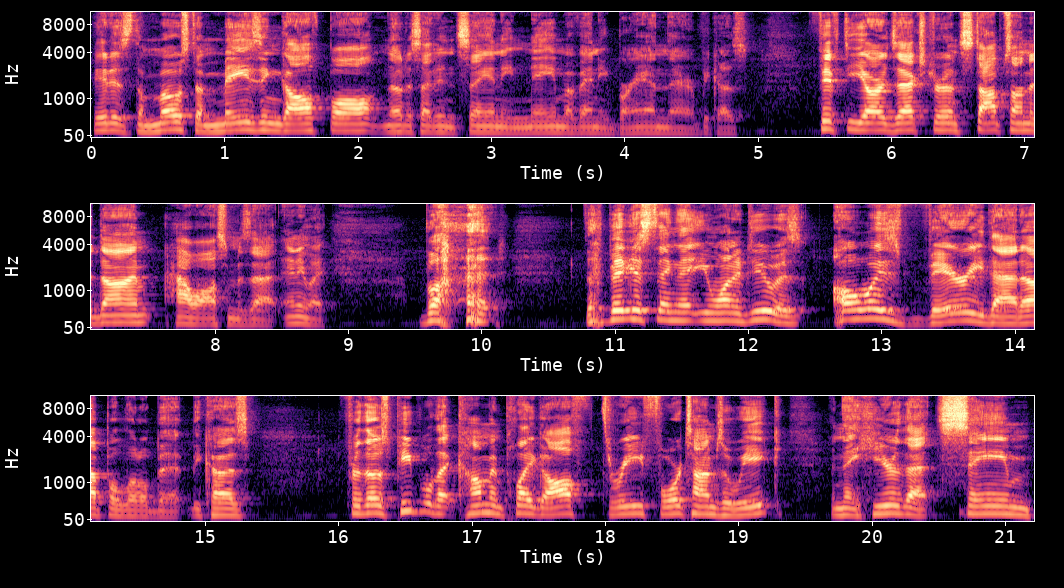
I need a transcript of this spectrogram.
It is the most amazing golf ball. Notice I didn't say any name of any brand there because 50 yards extra and stops on a dime. How awesome is that? Anyway, but the biggest thing that you want to do is always vary that up a little bit because for those people that come and play golf three, four times a week and they hear that same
